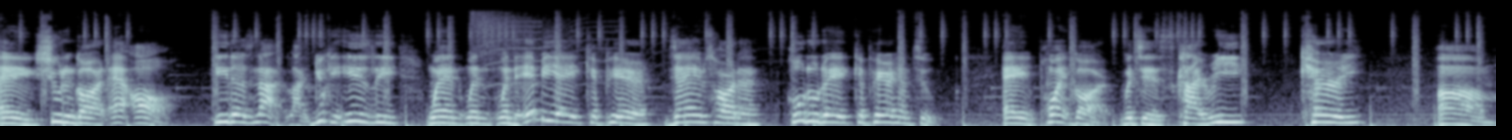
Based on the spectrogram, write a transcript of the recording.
a shooting guard at all. He does not. Like you can easily when when when the NBA compare James Harden, who do they compare him to? A point guard, which is Kyrie, Curry, um,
